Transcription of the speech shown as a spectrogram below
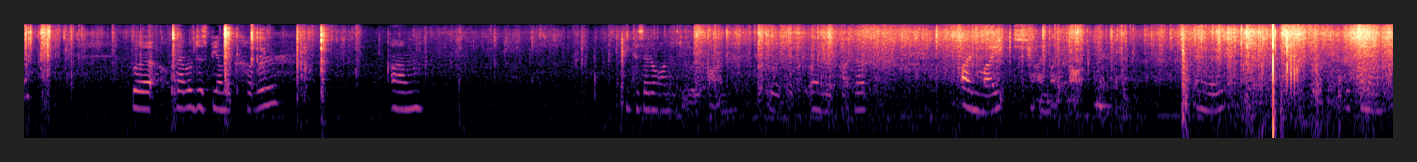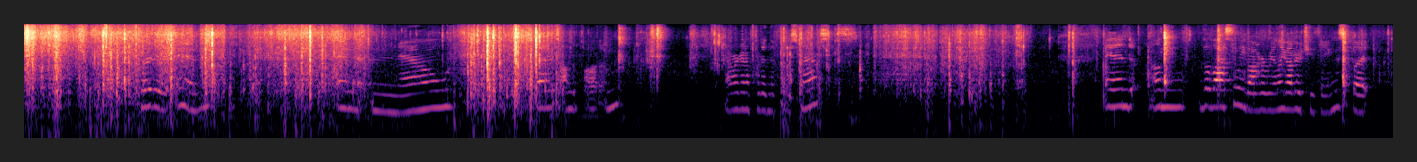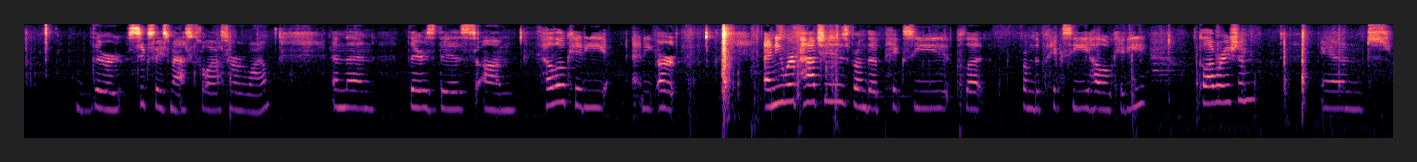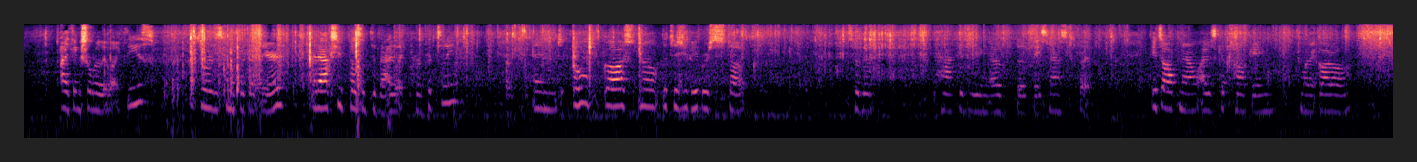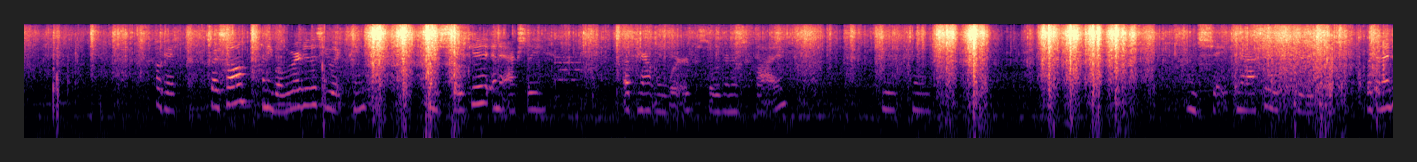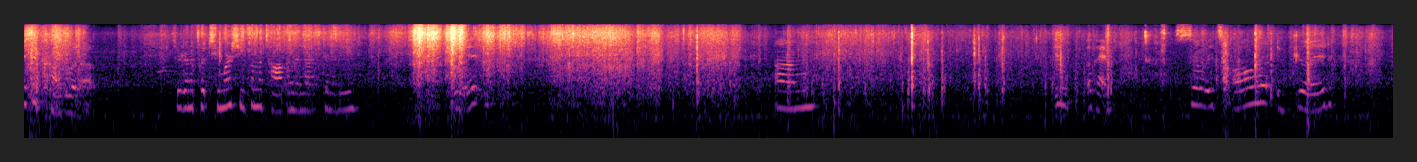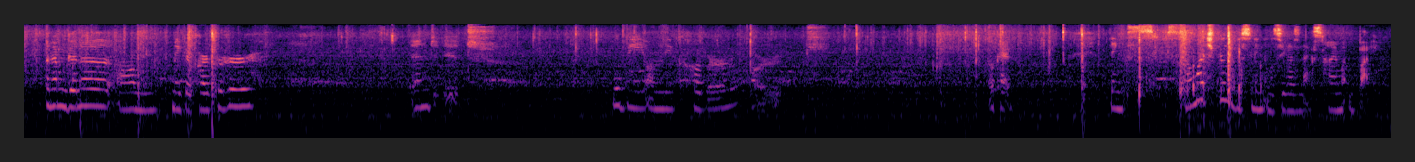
but that'll just be on the cover. Um, because I don't want to do it on, on the podcast. I might, I might not. Anyways, just gonna put it in, and now that it's on the bottom, now we're gonna put in the face masks. And um, the last thing we got her, we only got her two things, but there six face masks last her a while. And then there's this um, Hello Kitty any or anywhere patches from the Pixie pl- from the Pixie Hello Kitty collaboration, and I think she'll really like these. So we're just gonna put that there. It actually fills up the bag like perfectly. And oh gosh, no, the tissue paper's stuck to the packaging of the face mask, but it's off now. I just kept talking when it got off. Okay, so I saw Honey Bubble Bear do this. You like pink and shake it, and it actually apparently works. So we're gonna try to pink and shake, and it actually looks pretty good. But then I just like crumble it up. So we're gonna put two more sheets on the top, and then that's gonna be it. Um. okay. So it's all good, and I'm gonna um make a card for her, and it will be on the cover art. Okay. Thanks so much for listening, and we'll see you guys next time. Bye.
